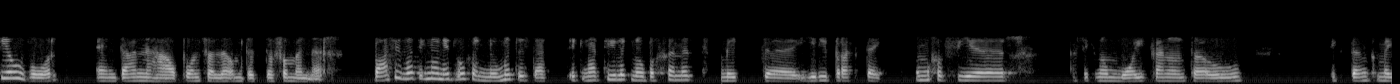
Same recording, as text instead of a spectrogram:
veel word en dan help ons hulle om dit te verminder. Basies wat ek nou net wil genoem het is dat ek natuurlik nou begin het met uh, hierdie praktyk. Ongeveer as ek nou mooi kan onthou ek dink my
